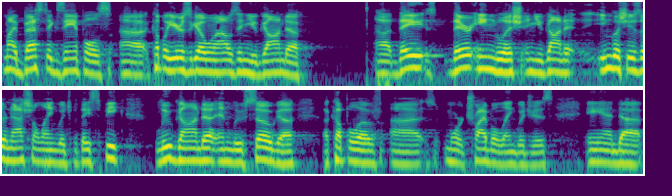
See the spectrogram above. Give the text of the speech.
my best examples, uh, a couple years ago when I was in Uganda, uh, they, their English in Uganda, English is their national language, but they speak Luganda and Lusoga, a couple of uh, more tribal languages. And, uh,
